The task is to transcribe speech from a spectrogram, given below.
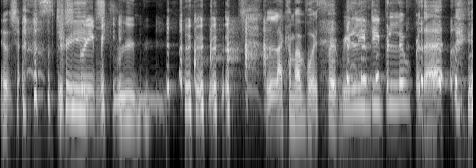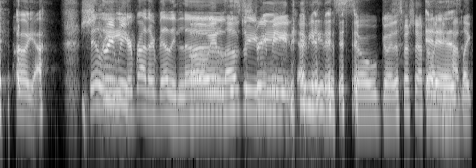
Street, street meat. like how my voice went really deep and low for that oh yeah Billy, meat. your brother Billy loves. Oh, he loves the street meat. I mean, it is so good, especially after It like you've had like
